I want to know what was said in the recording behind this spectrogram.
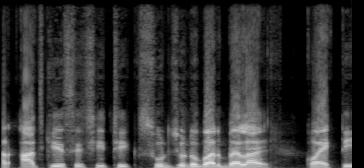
আর আজকে এসেছি ঠিক সূর্য ডোবার বেলায় কয়েকটি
